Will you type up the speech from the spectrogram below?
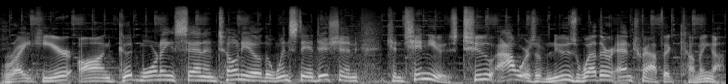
right here on Good Morning San Antonio. The Wednesday edition continues. Two hours of news, weather, and traffic coming up.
